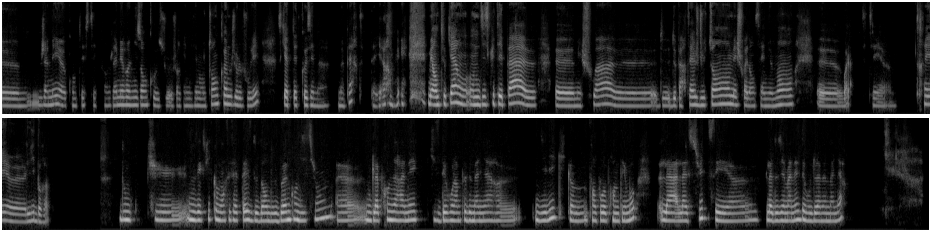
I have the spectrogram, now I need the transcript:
jamais contesté jamais remise en cause. J'organisais mon temps comme je le voulais, ce qui a peut-être causé ma, perte d'ailleurs. Mais, en tout cas, on, ne discutait pas euh, euh, mes choix euh, de, partage du temps, mes choix d'enseignement. voilà, c'était très libre. Donc, tu nous expliques comment c'est cette thèse dans de bonnes conditions. donc, la première année qui se déroule un peu de manière idyllique, comme, pour reprendre tes mots, la, suite, c'est euh, la deuxième année se déroule de la même manière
